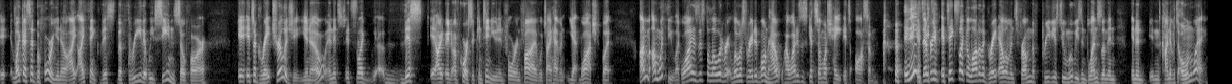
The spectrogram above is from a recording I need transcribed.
it, like I said before, you know, I I think this the three that we've seen so far, it, it's a great trilogy, you know, and it's it's like uh, this. I, and of course, it continued in four and five, which I haven't yet watched, but. I'm I'm with you. Like, why is this the lowest lowest rated one? How how why does this get so much hate? It's awesome. It is. it's every it takes like a lot of the great elements from the previous two movies and blends them in in a in kind of its own way.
